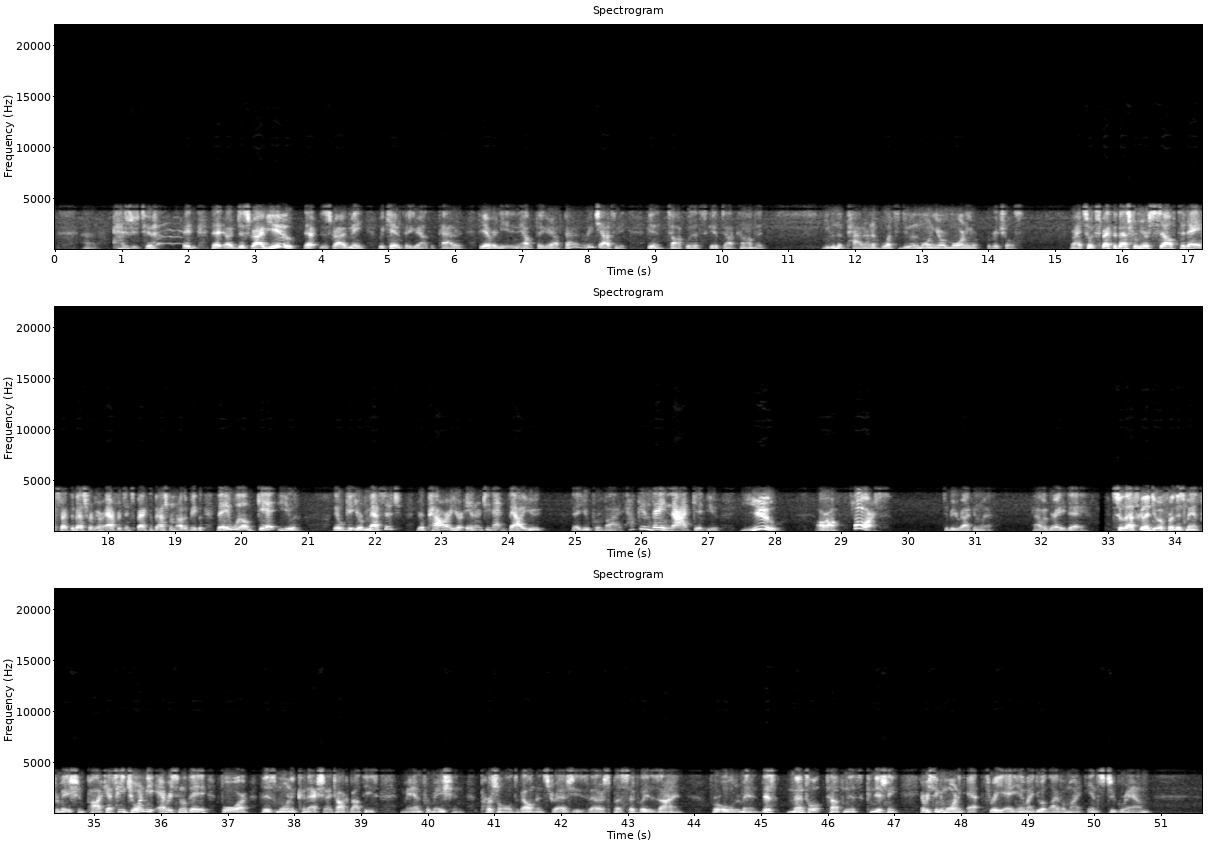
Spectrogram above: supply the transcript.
uh, adjectives that uh, describe you, that describe me. We can figure out the pattern. If you ever need any help figuring out the pattern, reach out to me. Again, talkwithskip.com. But even the pattern of what to do in the morning, your morning rituals. Right? So expect the best from yourself today. Expect the best from your efforts. Expect the best from other people. They will get you. They will get your message, your power, your energy, that value that you provide. How can they not get you? You are a force to be reckoned with. Have a great day. So that's going to do it for this Manformation podcast. Hey, join me every single day for this morning connection. I talk about these Manformation personal development strategies that are specifically designed for older men. This mental toughness conditioning every single morning at 3 a.m. I do it live on my Instagram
